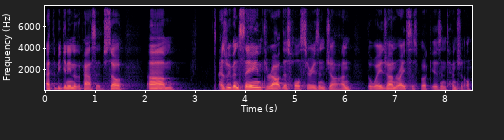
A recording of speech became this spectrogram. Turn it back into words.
at the beginning of the passage. So, um, as we've been saying throughout this whole series in John, the way John writes this book is intentional.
